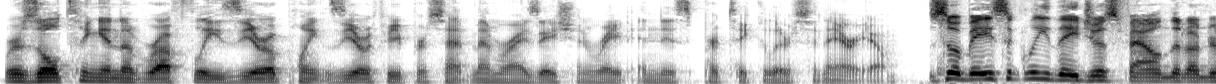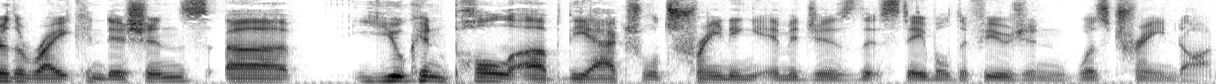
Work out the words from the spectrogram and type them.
resulting in a roughly 0.03% memorization rate in this particular scenario. So basically, they just found that under the right conditions, uh, you can pull up the actual training images that Stable Diffusion was trained on,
